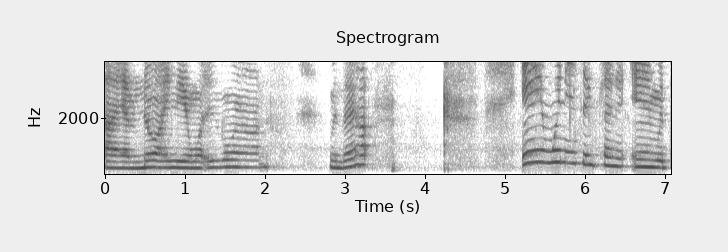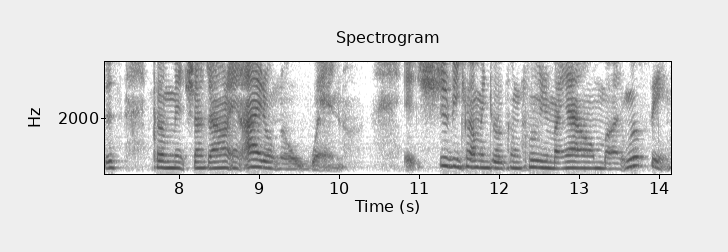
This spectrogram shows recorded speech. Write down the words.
I have no idea what is going on with that. And when is it gonna end with this government shutdown? And I don't know when. It should be coming to a conclusion by now, but we'll see.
